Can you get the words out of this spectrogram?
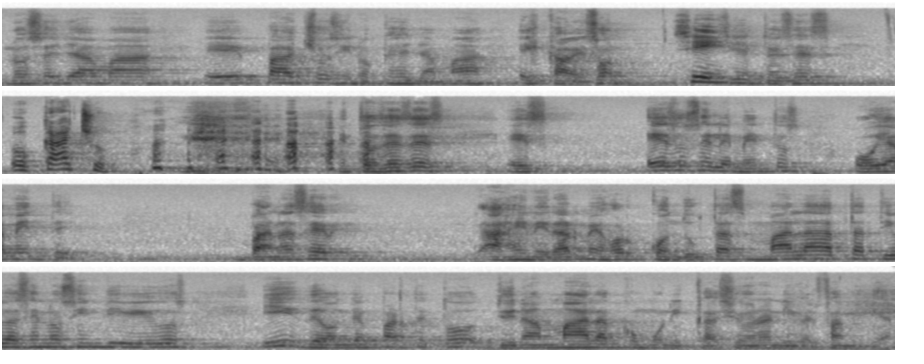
no se llama eh, Pacho, sino que se llama el cabezón. Sí. entonces, o cacho. entonces es, es esos elementos, obviamente, van a ser a generar mejor conductas mal adaptativas en los individuos y de dónde parte todo de una mala comunicación a nivel familiar.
